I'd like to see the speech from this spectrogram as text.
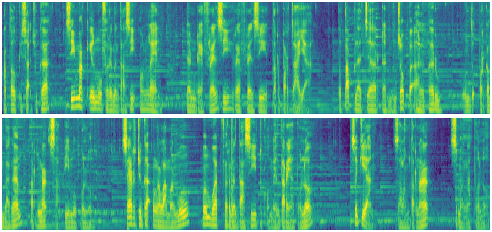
atau bisa juga simak ilmu fermentasi online dan referensi-referensi terpercaya. Tetap belajar dan mencoba hal baru untuk perkembangan ternak sapimu bolo. Share juga pengalamanmu membuat fermentasi di komentar ya Bolo. Sekian, salam ternak, semangat Bolo.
